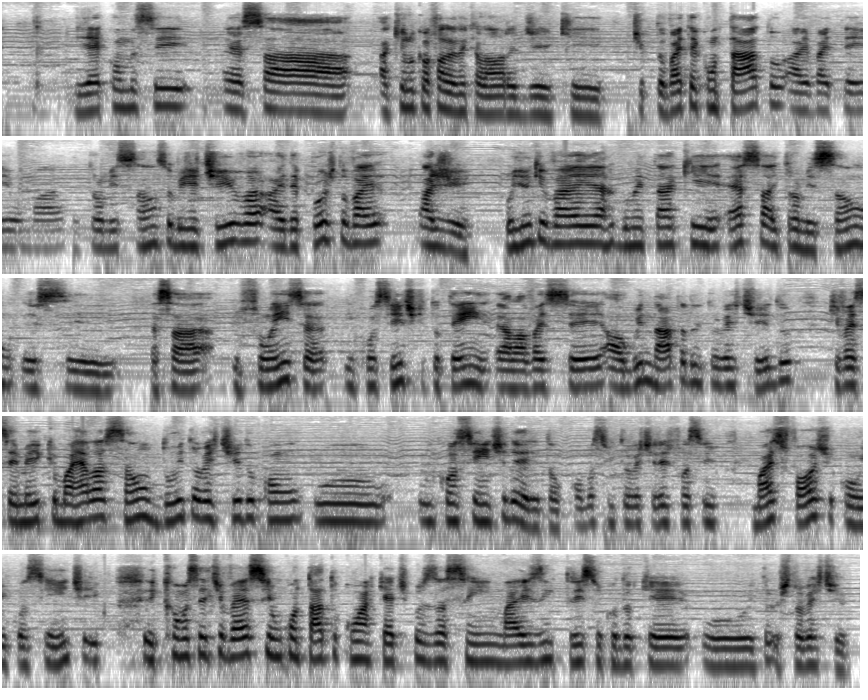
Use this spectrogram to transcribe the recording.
E é como se essa aquilo que eu falei naquela hora de que tipo tu vai ter contato, aí vai ter uma intromissão subjetiva, aí depois tu vai agir. O Jung vai argumentar que essa intromissão, esse essa influência inconsciente que tu tem, ela vai ser algo inata do introvertido, que vai ser meio que uma relação do introvertido com o, o inconsciente dele. Então, como se o introvertido fosse mais forte com o inconsciente e, e como se ele tivesse um contato com arquétipos assim mais intrínseco do que o extrovertido.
